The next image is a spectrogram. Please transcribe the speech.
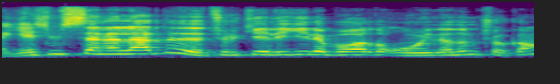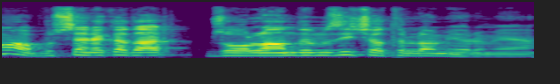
Ya geçmiş senelerde de Türkiye Ligi ile bu arada oynadım çok ama bu sene kadar zorlandığımızı hiç hatırlamıyorum ya.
